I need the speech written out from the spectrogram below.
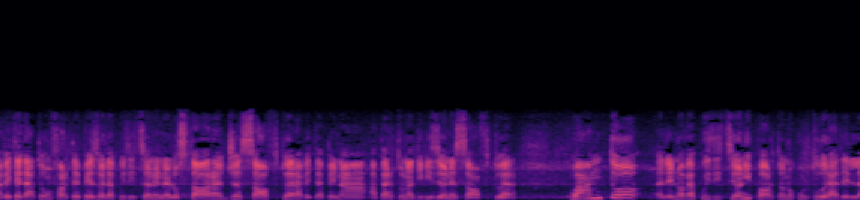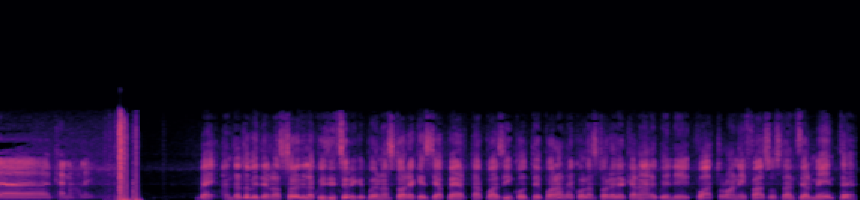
Avete dato un forte peso alle acquisizioni nello storage, software, avete appena aperto una divisione software. Quanto le nuove acquisizioni portano cultura del canale? Beh, andando a vedere la storia delle acquisizioni, che poi è una storia che si è aperta quasi in contemporanea con la storia del canale, quindi quattro anni fa sostanzialmente,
